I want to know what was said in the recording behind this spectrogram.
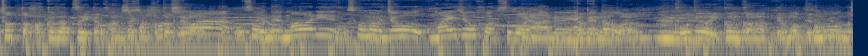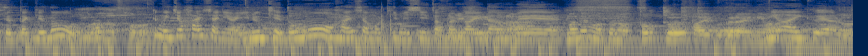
ちょっと箔がついた感じそうそうが今年箔はあってはそうで周りその情前情報はすごいあるんやけだけどど、なんか皇帝は行くんかなって思ってたけど。思ってたけど。でも一応歯医者にはいるけども歯医者も厳しい戦いなので。まあでもそのトップ5ぐらいににはは行くやろ。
